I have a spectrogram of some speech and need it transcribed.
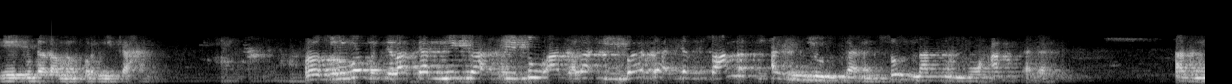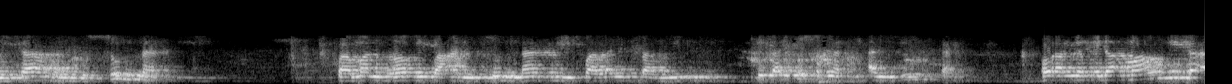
yaitu dalam pernikahan. Rasulullah menjelaskan nikah itu adalah ibadah yang sangat dianjurkan. Sunnatul muakkadah. An-nikahu sunnati. Faman raghiba an sunnati falaysa minni. Kita itu sangat dianjurkan. Orang yang tidak mau nikah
